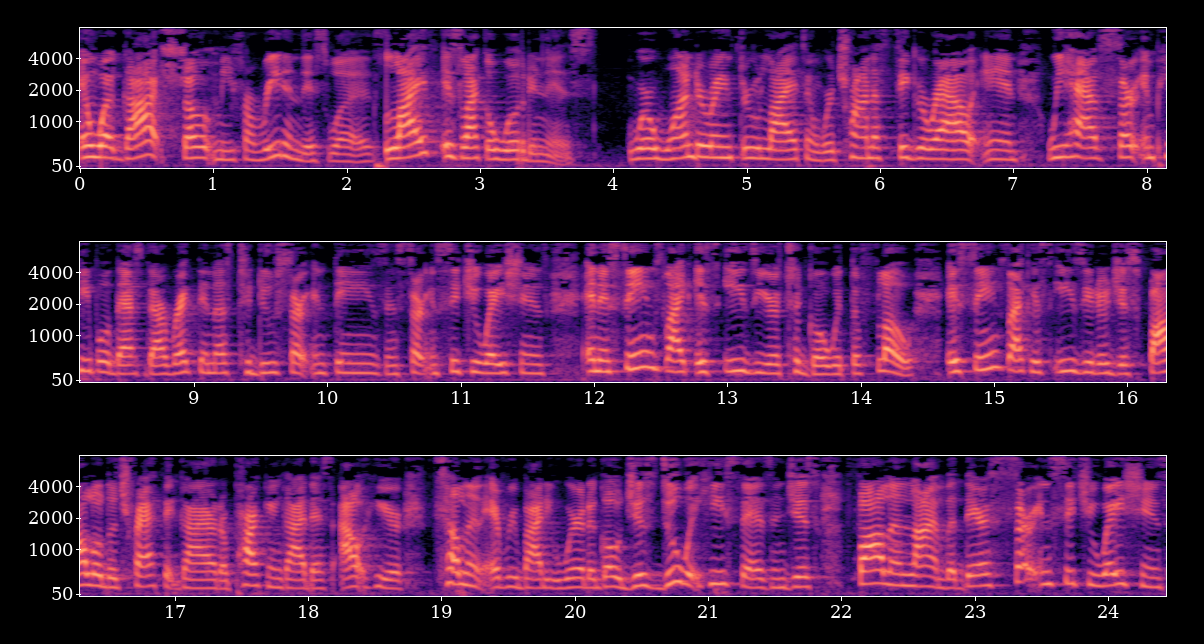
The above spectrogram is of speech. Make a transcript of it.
And what God showed me from reading this was life is like a wilderness we're wandering through life and we're trying to figure out and we have certain people that's directing us to do certain things in certain situations. And it seems like it's easier to go with the flow. It seems like it's easier to just follow the traffic guy or the parking guy that's out here telling everybody where to go. Just do what he says and just fall in line. But there are certain situations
